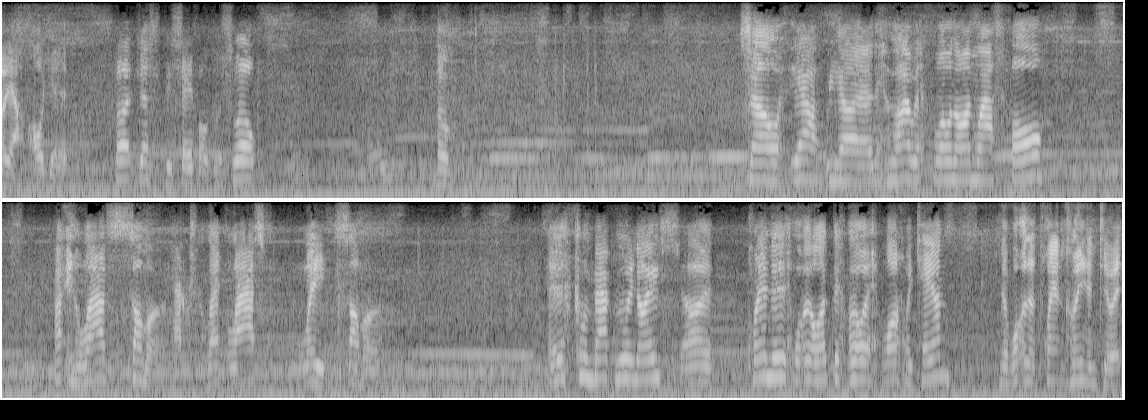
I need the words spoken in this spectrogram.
Oh yeah, I'll get it. But just to be safe, I'll go slow. Boom. So yeah, we uh, the Himalaya was flown on last fall. Last summer, actually, last late summer. And it's coming back really nice. Uh, planned it, we're gonna let this oil as long as we can. Then we're gonna plant green into it.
